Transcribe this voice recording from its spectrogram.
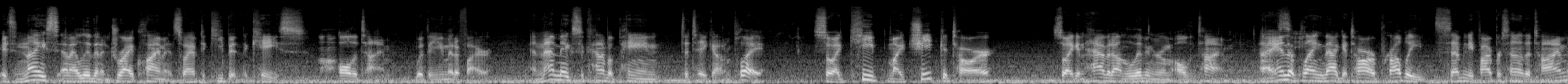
it's nice and I live in a dry climate, so I have to keep it in the case uh-huh. all the time with a humidifier. And that makes it kind of a pain to take out and play. So I keep my cheap guitar so I can have it out in the living room all the time. I, I end up playing that guitar probably 75% of the time,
